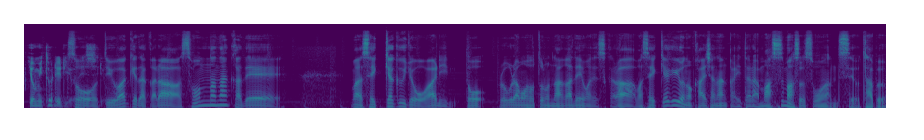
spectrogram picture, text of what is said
読み取れるよね。そうっていうわけだからそんな中で、まあ、接客業ありとプログラマーとの長電話ですから、まあ、接客業の会社なんかにいたらますますそうなんですよ多分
